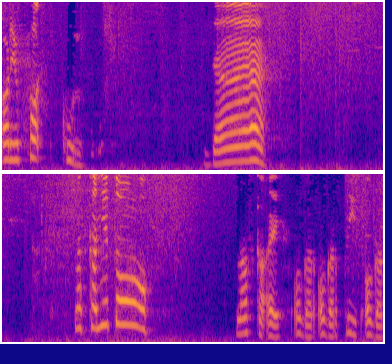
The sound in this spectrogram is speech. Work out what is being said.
Are you fuck... Kur... Da. Laska, nie to! Laska, ej. Ogar, ogar, please, ogar.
